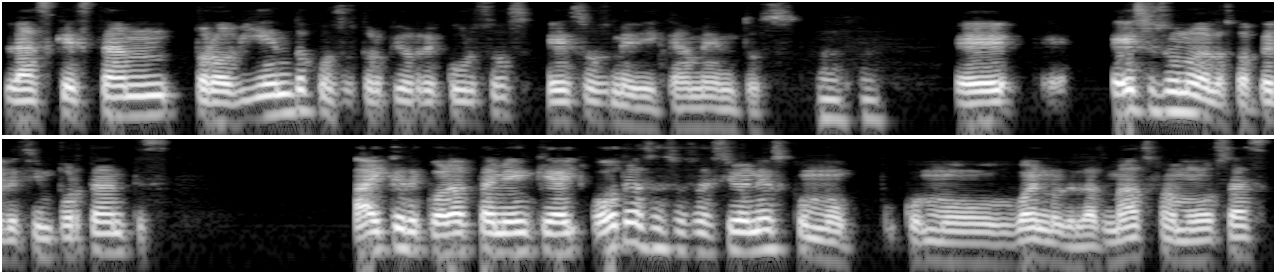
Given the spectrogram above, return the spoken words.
las que están proviendo con sus propios recursos esos medicamentos. Eh, eso es uno de los papeles importantes. Hay que recordar también que hay otras asociaciones como, como bueno, de las más famosas,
